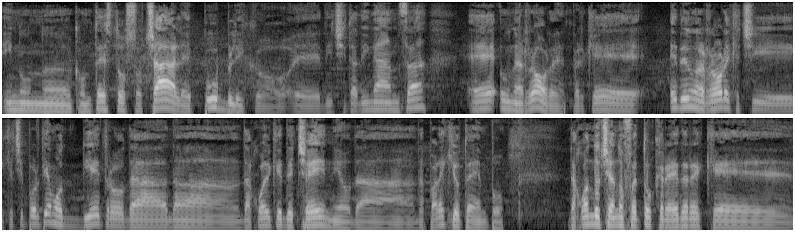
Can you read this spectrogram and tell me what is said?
in un contesto sociale, pubblico e di cittadinanza è un errore, perché ed è un errore che ci, che ci portiamo dietro da, da, da qualche decennio, da, da, parecchio tempo, da quando ci hanno fatto credere che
